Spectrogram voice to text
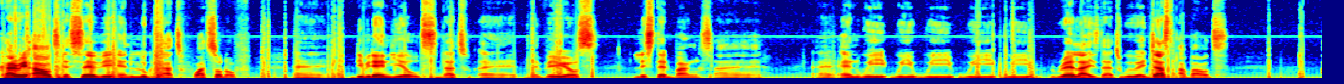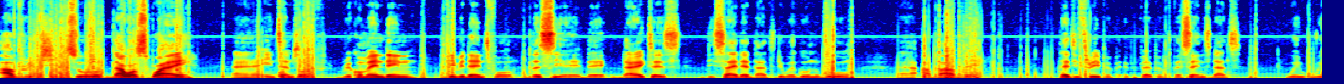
carry out the survey and looked at what sort of uh, dividend yields that uh, the various listed banks and we, we, we, we, we realized that we were just about average. So that was why, uh, in terms of recommending dividends for this year, the directors decided that they were going to go uh, above the 33 per- per- per- that we we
